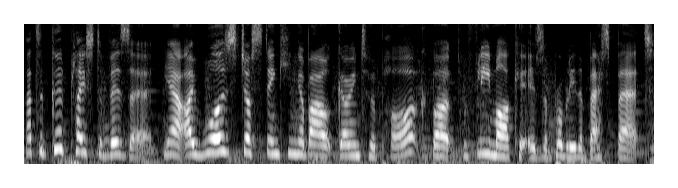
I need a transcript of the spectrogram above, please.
That's a good place to visit. Yeah, I was just thinking about going to a park, but the flea market is probably the best bet.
